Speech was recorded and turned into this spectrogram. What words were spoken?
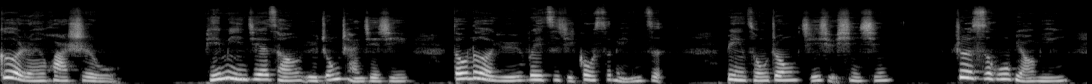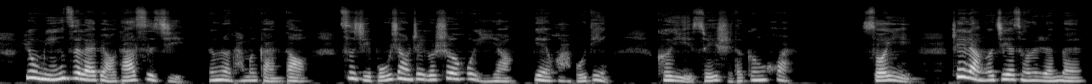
个人化事务，平民阶层与中产阶级都乐于为自己构思名字，并从中汲取信心。这似乎表明，用名字来表达自己，能让他们感到自己不像这个社会一样变化不定，可以随时的更换。所以，这两个阶层的人们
